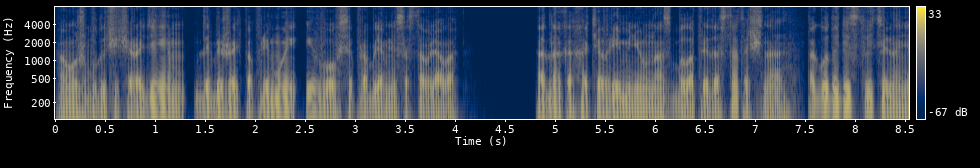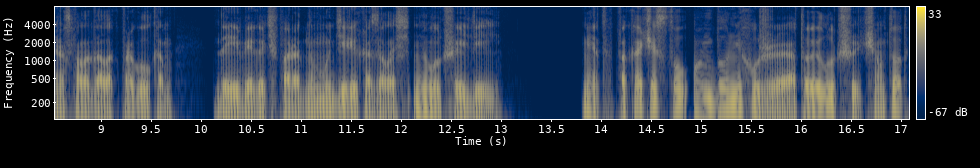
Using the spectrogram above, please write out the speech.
а уж будучи чародеем, добежать по прямой и вовсе проблем не составляло. Однако, хотя времени у нас было предостаточно, погода действительно не располагала к прогулкам, да и бегать в парадном мундире казалось не лучшей идеей. Нет, по качеству он был не хуже, а то и лучше, чем тот,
